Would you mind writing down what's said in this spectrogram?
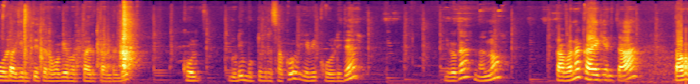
ಕೋಲ್ಡ್ ಆಗಿರುತ್ತೆ, ಈ ಥರ ಹೊಗೆ ಬರ್ತಾ ಇರುತ್ತೆ ಆಲ್ರೆಡಿ ಕೋಲ್ಡ್ ನೋಡಿ, ಮುಟ್ಟಿದ್ರೆ ಸಾಕು ಹೆವಿ ಕೋಲ್ಡ್ ಇದೆ. ಇವಾಗ ನಾನು ತವನ ಕಾಯಕ್ಕಿಂತ, ತವ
